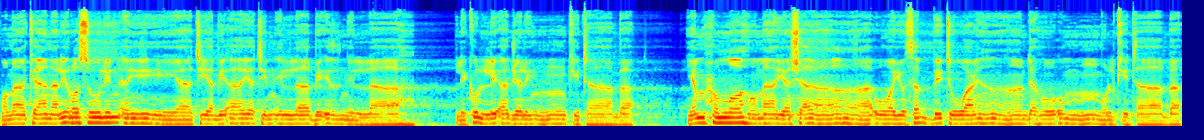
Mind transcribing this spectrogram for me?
وما كان لرسول أن يأتي بآية إلا بإذن الله لكل أجل كتاب. يمحو الله ما يشاء ويثبت وعنده أم الكتاب.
